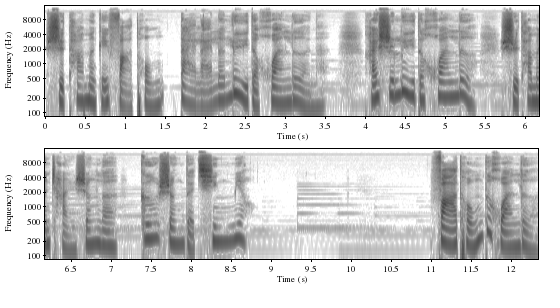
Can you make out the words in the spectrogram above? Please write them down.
是他们给法桐带来了绿的欢乐呢，还是绿的欢乐使他们产生了歌声的轻妙？法桐的欢乐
